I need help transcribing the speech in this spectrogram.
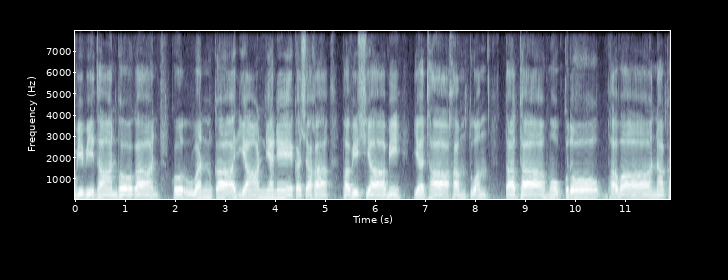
विविधान् भोगान् कुर्वन् कार्याण्यनेकशः। भविष्यामि यथाहं त्वं तथा मुक्तो भवानख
